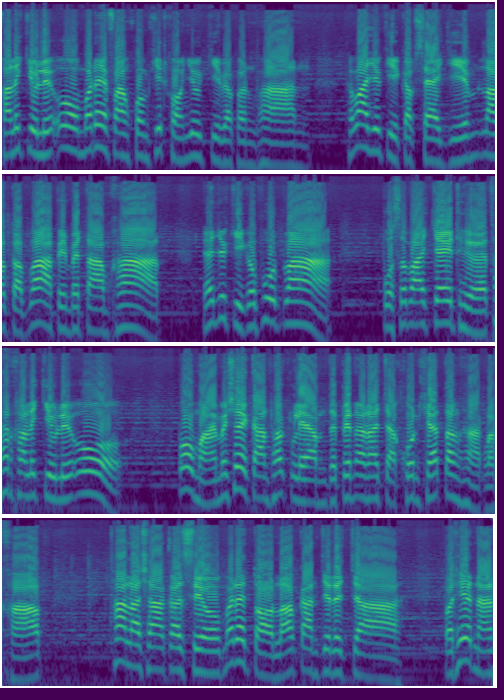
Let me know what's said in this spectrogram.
คาริกิเลโอไม่ได้ฟังความคิดของยูกิแบบผ่านๆ ทว่ายูกิกับแสยิ้มเรากับว่าเป็นไปตามคาด และยูกิก็พูดว่าโปรดสบายใจเถอะท่านคาริกิเลโอ เป้าหมายไม่ใช่การพักแรม แต่เป็นอาณาจักรคนแคสต่างหากล่ะครับ ถ้าราชากาเซลไม่ได้ตอบรับการเจรจา ประเทศนั้น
